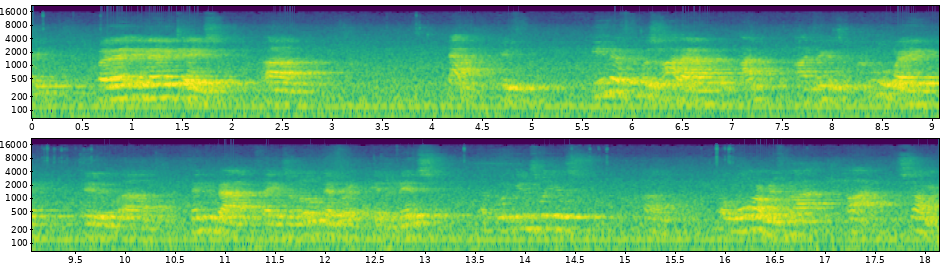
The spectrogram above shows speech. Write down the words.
week. But in, in any case, uh, yeah, if, even if it was hot out, I, I think it's a cool way to think about things a little different in the midst of what usually is uh, a warm, if not hot, summer.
